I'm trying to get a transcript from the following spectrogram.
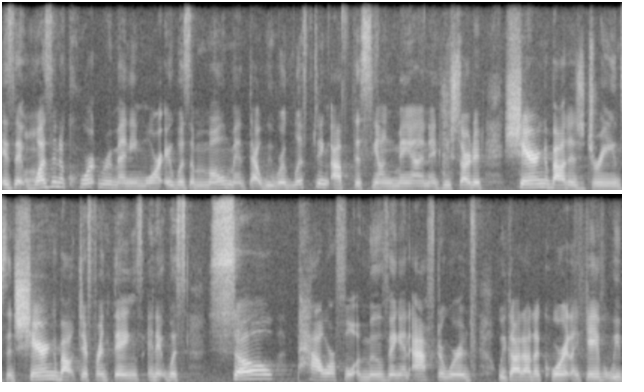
is it wow. wasn't a courtroom anymore. It was a moment that we were lifting up this young man and he started sharing about his dreams and sharing about different things. And it was so powerful and moving. And afterwards, we got out of court. I gave, we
